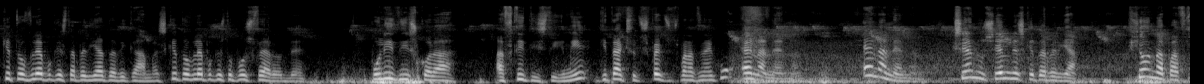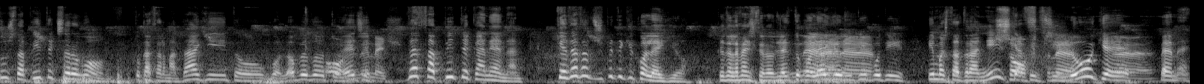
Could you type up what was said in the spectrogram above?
Και το βλέπω και στα παιδιά τα δικά μας. Και το βλέπω και στο πώς φέρονται. Πολύ δύσκολα αυτή τη στιγμή, κοιτάξτε τους παίκτες του Παναθηναϊκού έναν έναν. Έναν έναν. Ξένους Έλληνες και τα παιδιά. Ποιον από αυτούς θα πείτε, ξέρω εγώ, το καθαρματάκι, το κολόπεδο, το Όχι, έτσι. δεν έχει. Δεν θα πείτε κανέναν. Και δεν θα τους πείτε και κολέγιο. Καταλαβαίνετε τι εννοώ. Δηλαδή το Ναι, κολέγιο ναι. του τύπου ότι είμαστε αδρανείς και Soft, αφιψηλού ναι. και. Ναι. Ναι, ναι.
